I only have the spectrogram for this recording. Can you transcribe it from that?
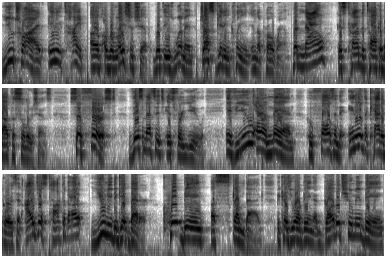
you tried any type of a relationship with these women just getting clean in the program. But now it's time to talk about the solutions. So first, this message is for you. If you are a man who falls into any of the categories that I just talked about, you need to get better. Quit being a scumbag because you are being a garbage human being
